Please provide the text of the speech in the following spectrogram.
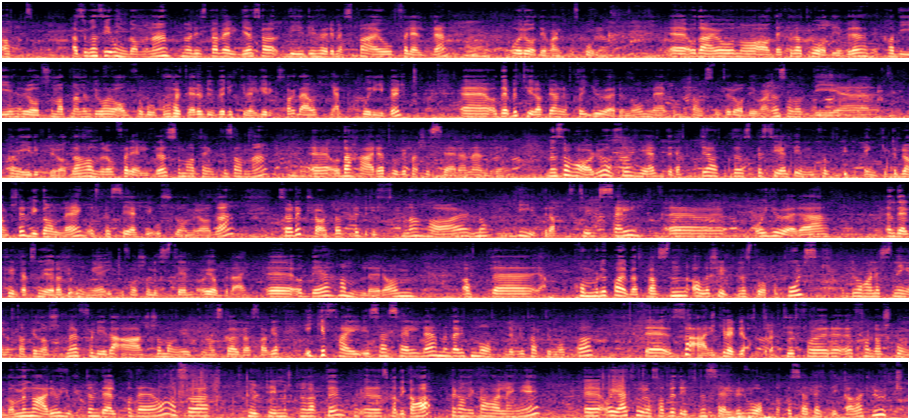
at Altså kan si Ungdommene, når de skal velge, så de de hører mest på, er jo foreldre mm. og rådgiveren på skolen. Eh, og det er jo nå avdekket at rådgivere kan gi råd som at nei, men du har jo altfor gode karakterer, du bør ikke velge yrkesfag. Det er jo helt horribelt. Eh, og det betyr at vi er nødt til å gjøre noe med kompetansen til rådgiverne, sånn at de eh, kan gi riktig råd. Det handler om foreldre som har tenkt det samme, og det er her jeg tror vi kanskje ser en endring. Men så har du også helt rett i at spesielt innenfor enkelte bransjer, bygg og anlegg, og spesielt i Oslo-området, så er det klart at bedriftene har nok bidratt til selv eh, å gjøre en del tiltak som gjør at de unge ikke får så lyst til å jobbe der. Eh, og det handler om at eh, ja, kommer du på arbeidsplassen, alle skiltene står på polsk, du har nesten ingen å snakke norsk med fordi det er så mange utenlandske arbeidstakere. Ikke feil i seg selv det, men det er litt måten det blir tatt imot på. Eh, så er det ikke veldig attraktivt for, for norsk ungdom. Men nå er det jo gjort en del på det òg. Altså, Nulltimerskontrakter skal de ikke ha. Det kan de ikke ha lenger. Og jeg tror også at bedriftene selv vil våkne opp og se at dette ikke har vært lurt.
